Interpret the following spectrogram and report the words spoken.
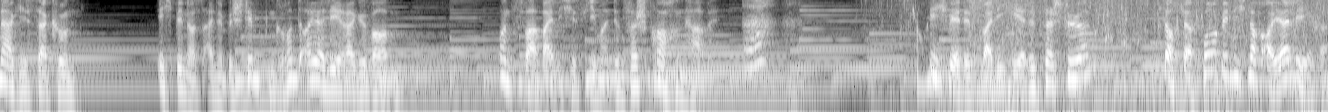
Nagisa-kun, ich bin aus einem bestimmten Grund euer Lehrer geworden. Und zwar, weil ich es jemandem versprochen habe. Ich werde zwar die Erde zerstören, doch davor bin ich noch euer Lehrer.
